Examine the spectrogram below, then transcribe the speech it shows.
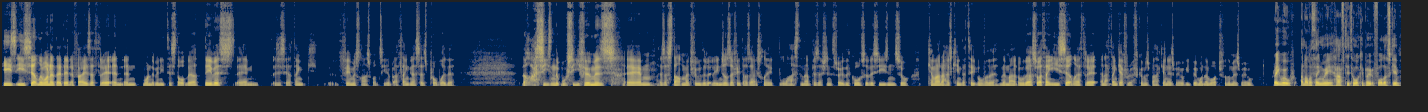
he's he's certainly one I'd identify as a threat and, and one that we need to stop there. Davis, um, as you say, I think famous last words here, but I think this is probably the the last season that we'll see for him as um, as a starting midfielder at Rangers if he does actually last in that position throughout the course of the season. So Kamara has kind of taken over the, the mantle there. So I think he's certainly a threat, and I think if Roofe comes back in as well, he'd be one to watch for them as well. Right, well, another thing we have to talk about for this game,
